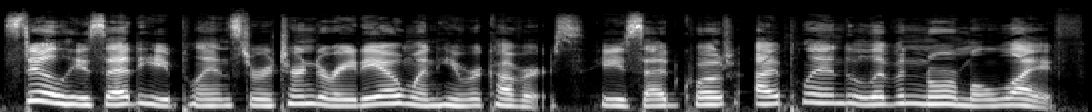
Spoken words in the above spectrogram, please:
Still, he said he plans to return to radio when he recovers. He said, quote, I plan to live a normal life.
